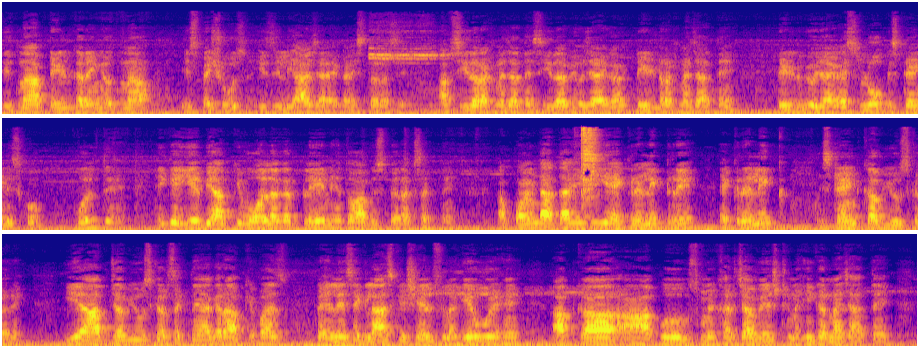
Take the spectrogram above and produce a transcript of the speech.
जितना आप टिल्ट करेंगे उतना इस पे शूज़ इजीली आ जाएगा इस तरह से। आप सीधा रखना चाहते हैं, सीधा भी हो जाएगा टिल्ट रखना चाहते हैं टिल्ट भी हो जाएगा स्लोप स्टैंड इसको बोलते हैं। ठीक है, ये भी आपकी वॉल अगर प्लेन है तो आप इस पे रख सकते हैं। अब पॉइंट आता है कि ये एक्रेलिक ट्रे एक्रेलिक स्टैंड कब यूज़ करें? ये आप जब यूज़ कर सकते हैं, अगर आपके पास पहले से ग्लास के शेल्फ लगे हुए हैं, आपका, आपको उसमें खर्चा वेस्ट नहीं करना चाहते हैं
